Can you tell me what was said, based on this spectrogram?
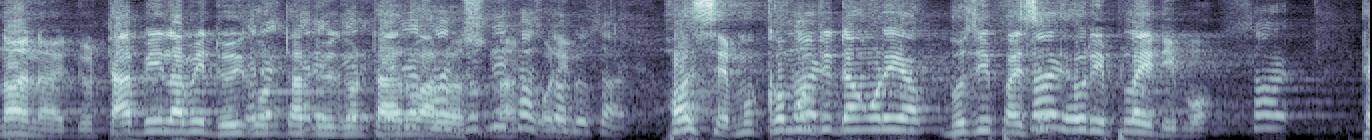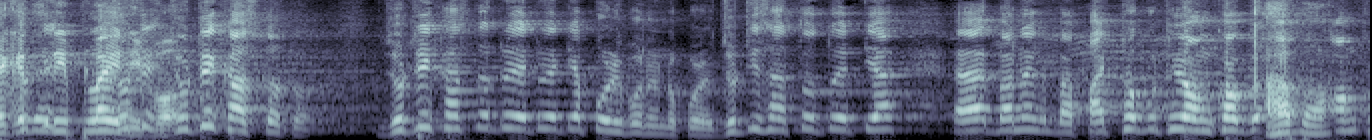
নহয় নহয় দুটা বিল আমি দুই ঘণ্টা দুই ঘণ্টা আৰু আলোচনা কৰিম। হৈছে মুখ্যমন্ত্ৰী ডাঙৰীয়া বুজি পাইছে তেওঁ ৰিপ্লাই দিব। তেখেতে জ্যোতি- দিব। জ্যোতিষশাস্ত্ৰটো জ্যোতিষশাস্ত্ৰটো এইটো এতিয়া পৰিব নে নপৰে জ্যোতিষশাস্ত্ৰটো এতিয়া মানে পাঠ্যপুথিৰ অংশ অংশ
